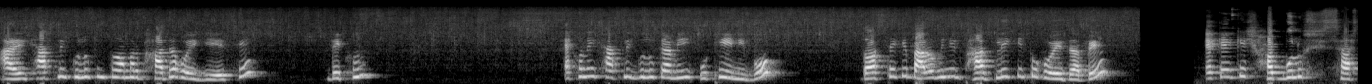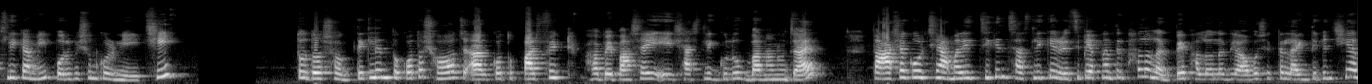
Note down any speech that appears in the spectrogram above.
আর এই শাসলিকগুলো কিন্তু আমার ভাজা হয়ে গিয়েছে। দেখুন। এখন এই শাসলিকগুলোকে আমি উঠিয়ে নিব। দশ থেকে বারো মিনিট ভাজলেই কিন্তু হয়ে যাবে। একে একে সবগুলো শাসলিক আমি পরিবেশন করে নিয়েছি। তো দর্শক, দেখলেন তো কত সহজ আর কত পারফেক্টভাবে বাসায় এই শাসলিকগুলো বানানো যায়। তো আশা করছি আমার এই চিকেন শাসলিকের রেসিপি আপনাদের ভালো লাগবে। ভালো লাগলে অবশ্যই একটা লাইক দিবেন শেয়ার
